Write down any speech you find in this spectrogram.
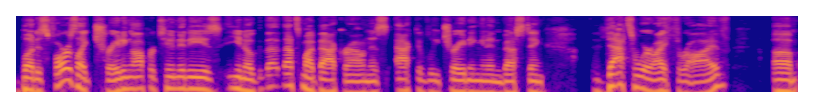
But as far as like trading opportunities, you know, that, that's my background is actively trading and investing. That's where I thrive. Um,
